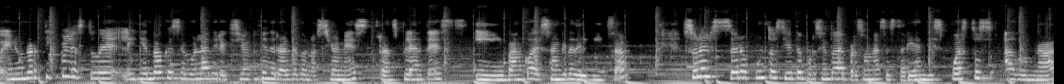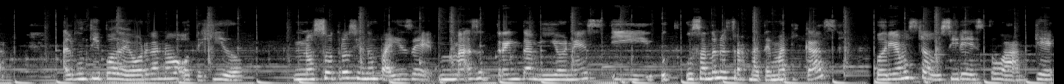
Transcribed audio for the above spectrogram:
en un artículo estuve leyendo que según la Dirección General de Donaciones, Transplantes y Banco de Sangre del MINSA, solo el 0.7% de personas estarían dispuestos a donar algún tipo de órgano o tejido. Nosotros siendo un país de más de 30 millones y usando nuestras matemáticas, Podríamos traducir esto a que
